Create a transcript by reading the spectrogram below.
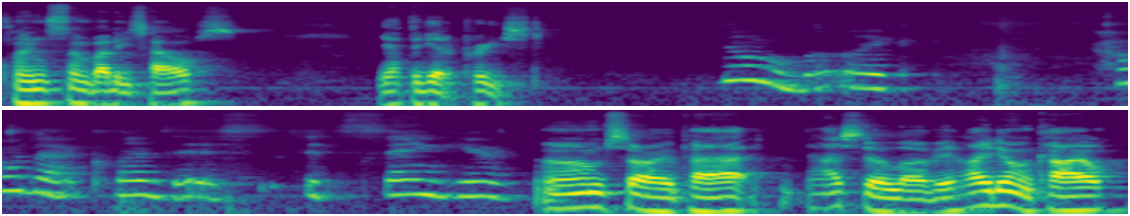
cleanse somebody's house? You have to get a priest. No, but like, how would that cleanse it? It's, it's saying here. Oh, I'm sorry, Pat. I still love you. How you doing, Kyle?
